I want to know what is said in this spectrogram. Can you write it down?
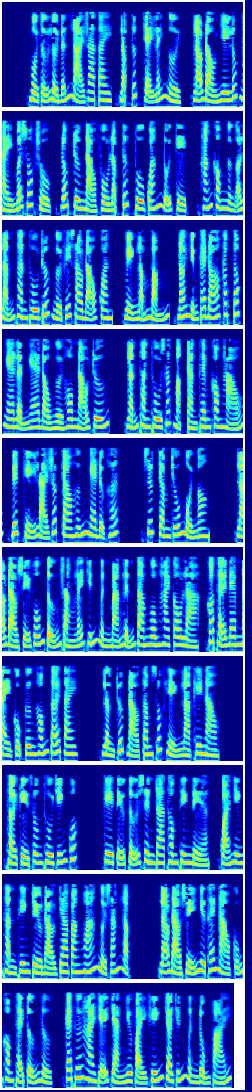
Mùi tử lười đến lại ra tay, lập tức chạy lấy người, lão đầu Nhi lúc này mới sốt ruột, đốt trương đạo phù lập tức thu quán đuổi kịp, hắn không ngừng ở lãnh thanh thu trước người phía sau đảo quanh, miệng lẩm bẩm, nói những cái đó cấp tốc nghe lệnh nghe đầu người hôn não trướng. Lãnh thanh thu sắc mặt càng thêm không hảo, đích khỉ lại rất cao hứng nghe được hết. Sức chăm chú mùi ngon. Lão đạo sĩ vốn tưởng rằng lấy chính mình bản lĩnh tam ngôn hai câu là, có thể đem này cuộc cương hống tới tay. Lần trước đạo tâm xuất hiện là khi nào? Thời kỳ xuân thu chiến quốc, kia tiểu tử sinh ra thông thiên địa, quả nhiên thành thiên triều đạo gia văn hóa người sáng lập, Lão đạo sĩ như thế nào cũng không thể tưởng được, cái thứ hai dễ dàng như vậy khiến cho chính mình đụng phải.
